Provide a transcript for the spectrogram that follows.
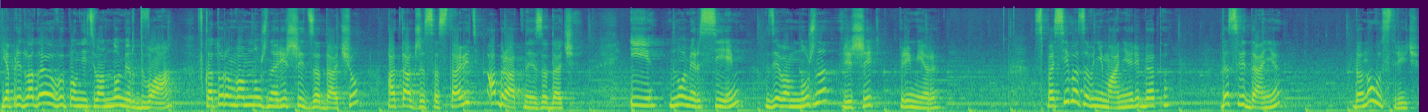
Я предлагаю выполнить вам номер 2, в котором вам нужно решить задачу, а также составить обратные задачи. И номер 7, где вам нужно решить примеры. Спасибо за внимание, ребята. До свидания. До новых встреч.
